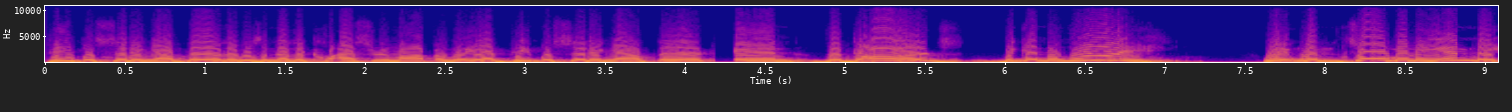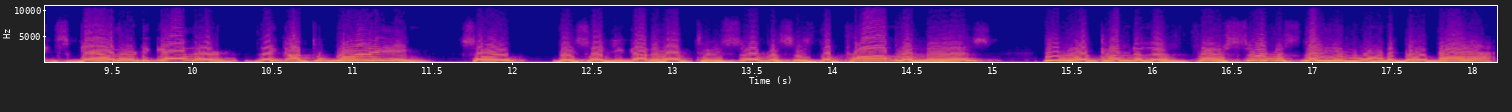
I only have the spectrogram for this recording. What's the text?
people sitting out there. There was another classroom off, and we had people sitting out there. And the guards began to worry when so many inmates gather together, they got to worrying. So they said you got to have two services. The problem is, people would come to the first service, they didn't want to go back.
